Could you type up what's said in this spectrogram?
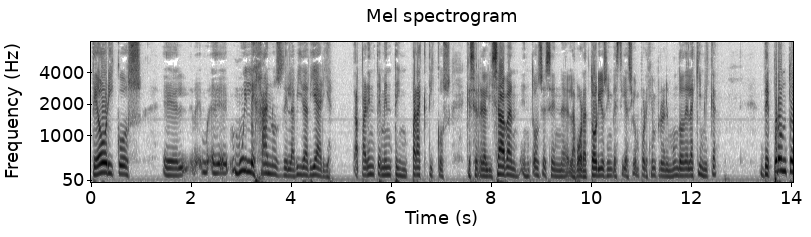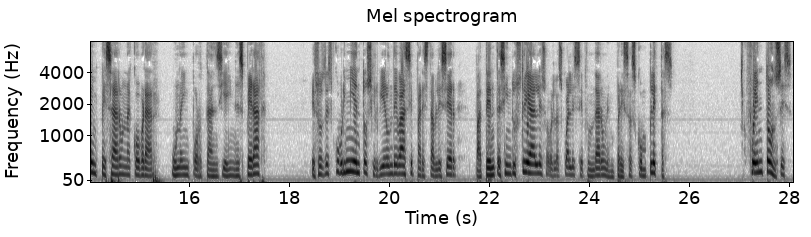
teóricos eh, eh, muy lejanos de la vida diaria aparentemente imprácticos que se realizaban entonces en eh, laboratorios de investigación, por ejemplo, en el mundo de la química, de pronto empezaron a cobrar una importancia inesperada. Esos descubrimientos sirvieron de base para establecer patentes industriales sobre las cuales se fundaron empresas completas. Fue entonces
